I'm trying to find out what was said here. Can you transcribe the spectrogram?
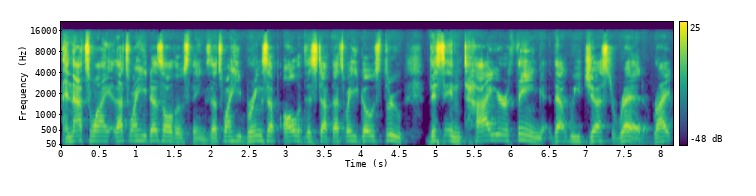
and that's why that's why he does all those things. That's why he brings up all of this stuff. That's why he goes through this entire thing that we just read, right?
